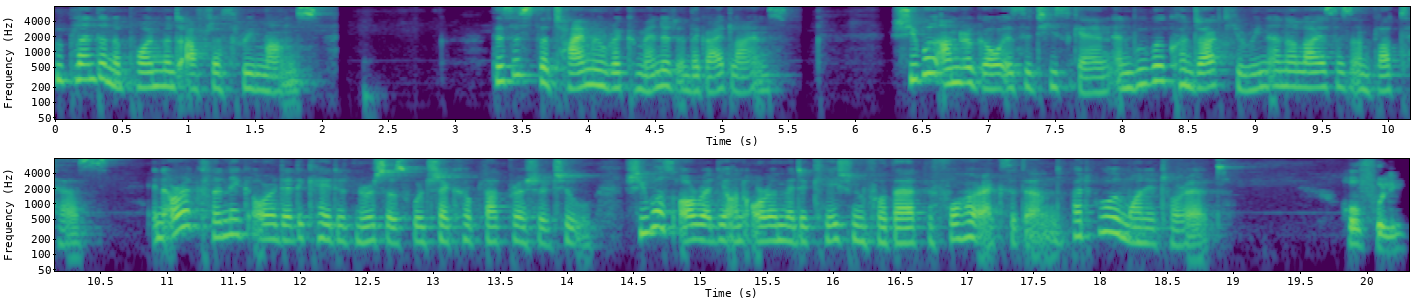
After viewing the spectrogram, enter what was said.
we planned an appointment after three months. This is the timing recommended in the guidelines. She will undergo a CT scan and we will conduct urine analysis and blood tests. In our clinic, our dedicated nurses will check her blood pressure too. She was already on oral medication for that before her accident, but we will monitor it. Hopefully,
